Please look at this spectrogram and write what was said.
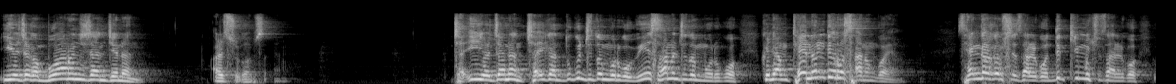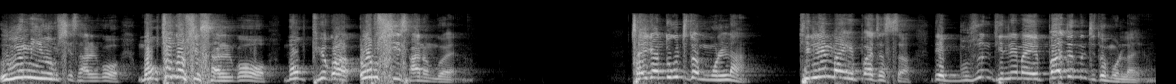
이 여자가 뭐하는 여자인지는 알 수가 없어요. 자이 여자는 자기가 누군지도 모르고 왜 사는지도 모르고 그냥 되는 대로 사는 거예요 생각 없이 살고 느낌 없이 살고 의미 없이 살고 목적 없이 살고 목표가 없이 사는 거예요. 자기가 누군지도 몰라. 딜레마에 빠졌어. 근데 무슨 딜레마에 빠졌는지도 몰라요.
